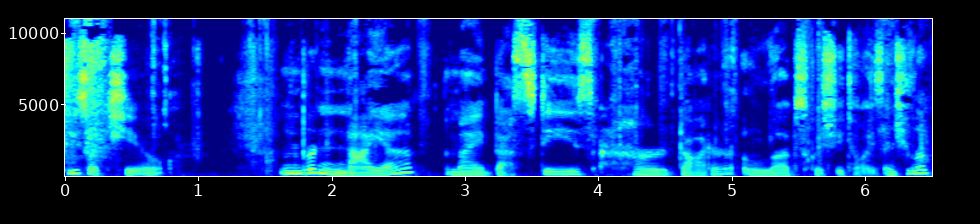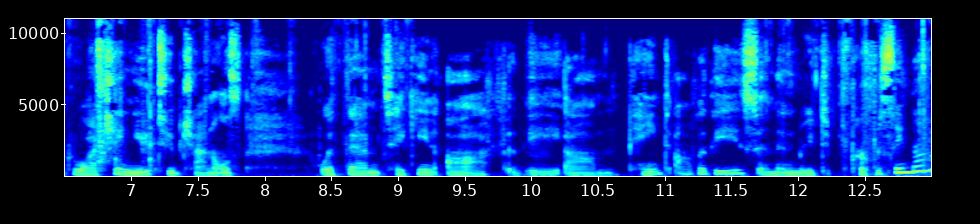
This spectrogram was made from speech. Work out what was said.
These are cute. Remember Naya, my bestie's, her daughter loves squishy toys and she loved watching YouTube channels with them taking off the um, paint off of these and then repurposing them.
